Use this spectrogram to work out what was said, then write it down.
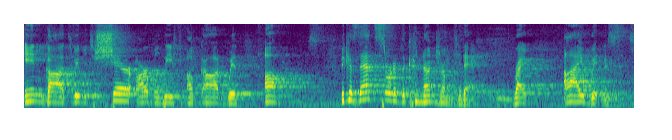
in God, to be able to share our belief of God with others. Because that's sort of the conundrum today, right? Eyewitnesses.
